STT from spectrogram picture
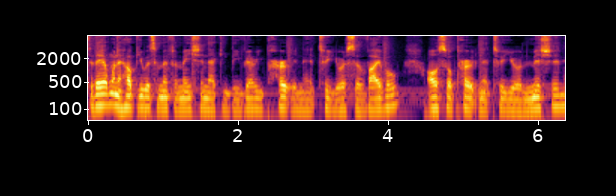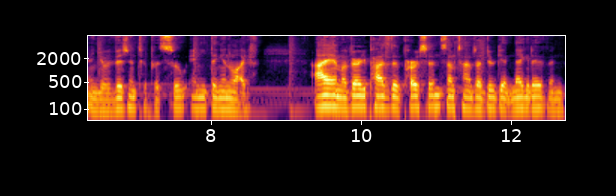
Today, I want to help you with some information that can be very pertinent to your survival, also pertinent to your mission and your vision to pursue anything in life. I am a very positive person. Sometimes I do get negative, and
